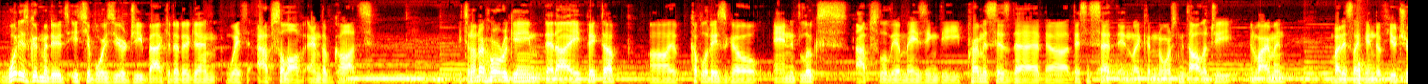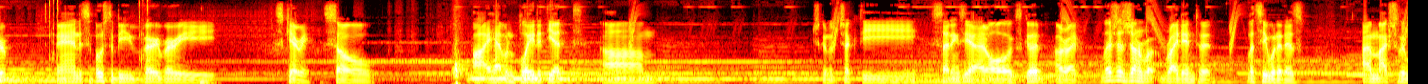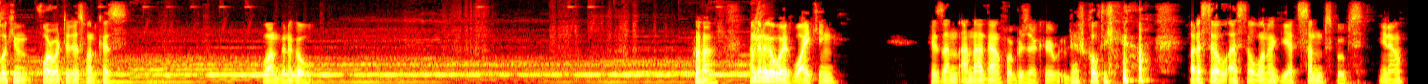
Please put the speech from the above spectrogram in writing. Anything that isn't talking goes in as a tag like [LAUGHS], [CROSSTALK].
What is good, my dudes? It's your boy Zero G back at it again with Apsulov End of Gods. It's another horror game that I picked up uh, a couple of days ago, and it looks absolutely amazing. The premise is that uh, this is set in like a Norse mythology environment, but it's like in the future, and it's supposed to be very, very scary. So I haven't played it yet. Um, just gonna check the settings. Yeah, it all looks good. Alright, let's just jump right into it. Let's see what it is. I'm actually looking forward to this one because... Well, I'm gonna go... [LAUGHS] I'm gonna go with Viking. Because I'm, I'm not down for Berserker [LAUGHS] difficulty. but I still I still want to get some spoops, you know?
